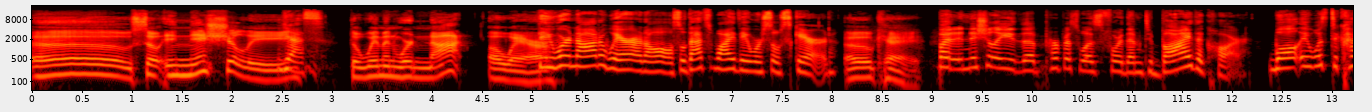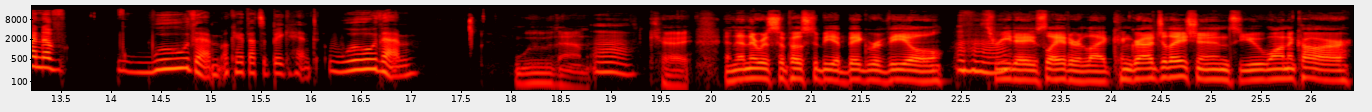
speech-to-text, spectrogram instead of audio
Oh, so initially, Yes. the women were not aware. They were not aware at all, so that's why they were so scared. okay. But initially, the purpose was for them to buy the car. Well, it was to kind of woo them. Okay, that's a big hint. Woo them. woo them. Mm. Okay. And then there was supposed to be a big reveal Mm-hmm. three days later, like, congratulations, you won a car.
